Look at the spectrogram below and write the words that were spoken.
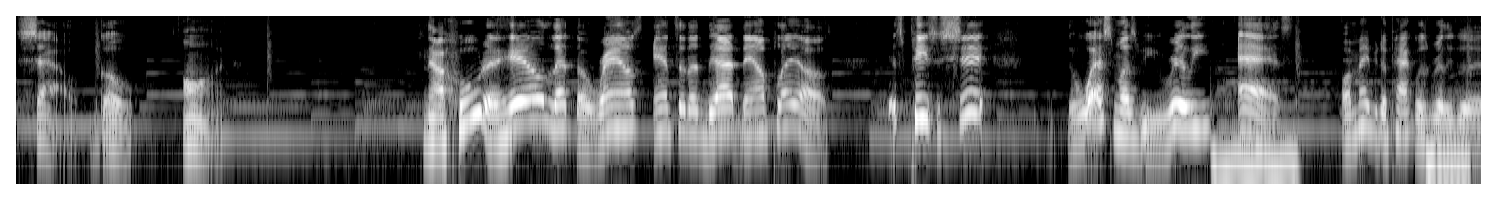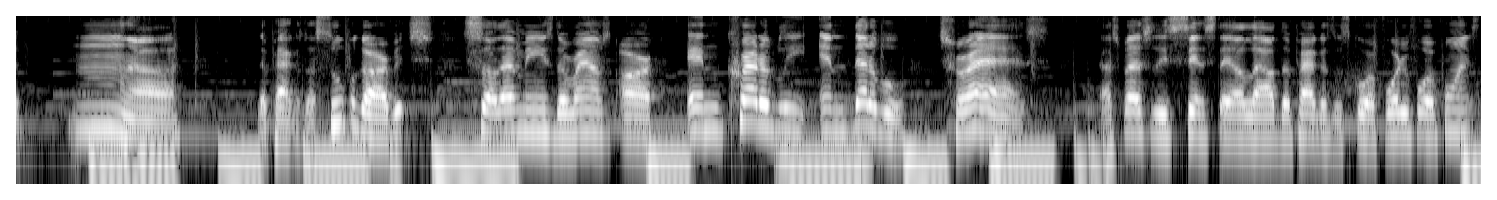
shall go on. Now, who the hell let the Rams into the goddamn playoffs? This piece of shit. The West must be really ass. Or maybe the pack was really good. Mm, nah. The Packers are super garbage. So that means the Rams are incredibly indebtable trash. Especially since they allowed the Packers to score 44 points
